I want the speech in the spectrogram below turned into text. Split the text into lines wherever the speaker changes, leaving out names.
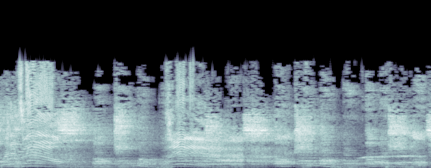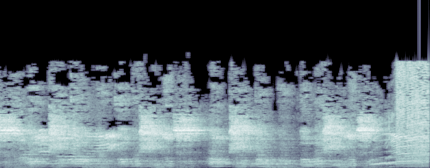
Where
did Yeah.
